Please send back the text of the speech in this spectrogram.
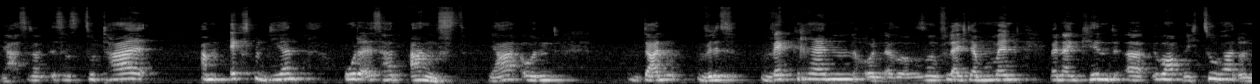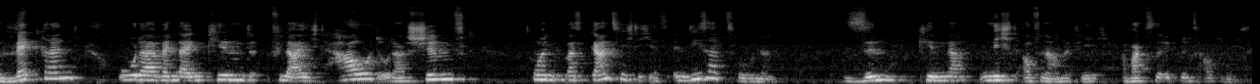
ja, also dann ist es total am explodieren oder es hat Angst, ja, und dann will es wegrennen und also so vielleicht der Moment, wenn dein Kind äh, überhaupt nicht zuhört und wegrennt oder wenn dein Kind vielleicht haut oder schimpft. Und was ganz wichtig ist, in dieser Zone sind Kinder nicht aufnahmefähig, Erwachsene übrigens auch nicht.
